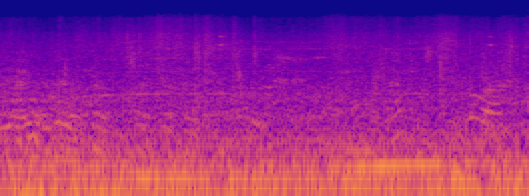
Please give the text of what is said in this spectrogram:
Thank you.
